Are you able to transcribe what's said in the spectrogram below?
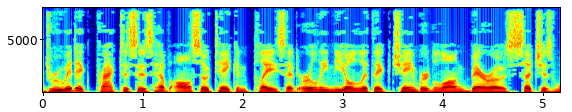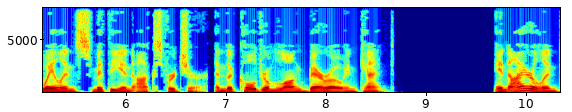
Druidic practices have also taken place at early Neolithic chambered long barrows such as Wayland's Smithy in Oxfordshire, and the Coldrum Long Barrow in Kent. In Ireland,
